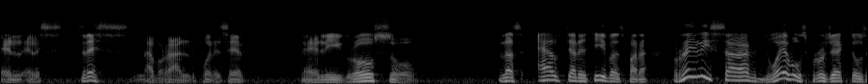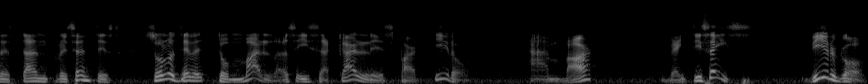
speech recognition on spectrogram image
El, estrés laboral puede ser peligroso. Las alternativas para realizar nuevos proyectos están presentes. Solo debe tomarlas y sacarles partido. Ámbar 26. Virgo,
